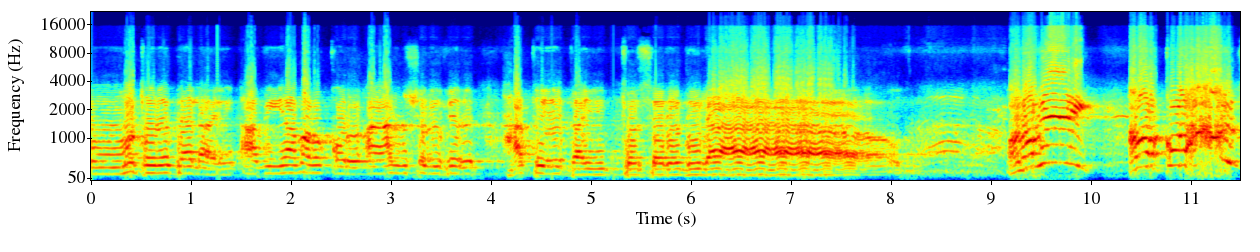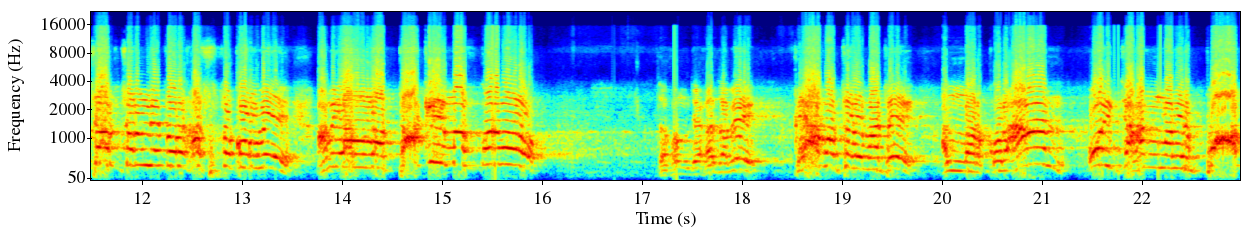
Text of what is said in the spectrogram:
উন্মতের বেলায় আমি আমার কোরআন শরীফের হাতে দায়িত্ব ছেড়ে দিলাম। আমার কোরআন যার জন্য দরখাস্ত করবে, আমি আল্লাহ তাকে মাফ করব। তখন দেখা যাবে কেয়ামতের মাঠে আল্লাহর কোরআন ওই জাহান্নামের পথ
